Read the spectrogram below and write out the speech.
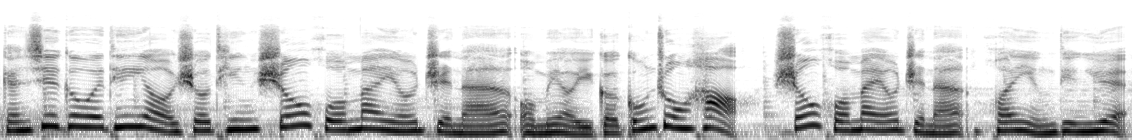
感谢各位听友收听《生活漫游指南》，我们有一个公众号《生活漫游指南》，欢迎订阅。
